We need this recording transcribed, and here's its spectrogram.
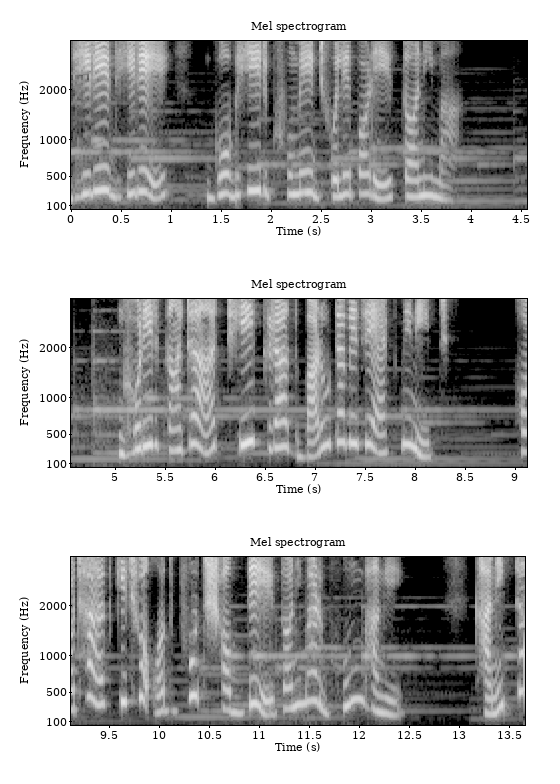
ধীরে ধীরে গভীর ঘুমে ঢলে পড়ে তনিমা। ঘড়ির কাঁটা ঠিক রাত বারোটা বেজে এক মিনিট। হঠাৎ কিছু অদ্ভুত শব্দে তনিমার ঘুম ভাঙে। খানিকটা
